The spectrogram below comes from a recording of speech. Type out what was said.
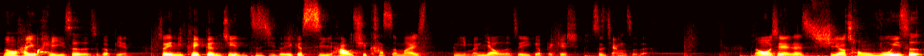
然后还有黑色的这个边，所以你可以根据你自己的一个喜好去 customize 你们要的这一个 package 是这样子的。然后我现在需要重复一次，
